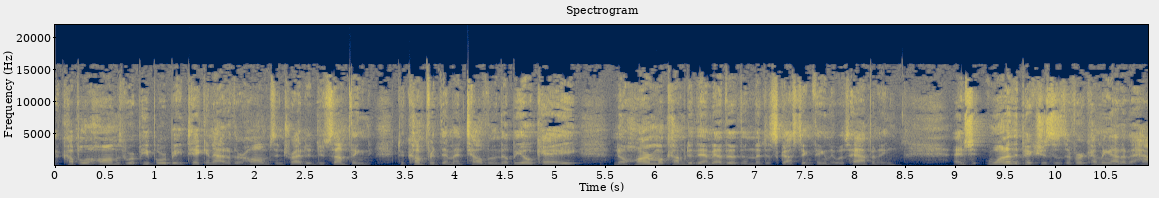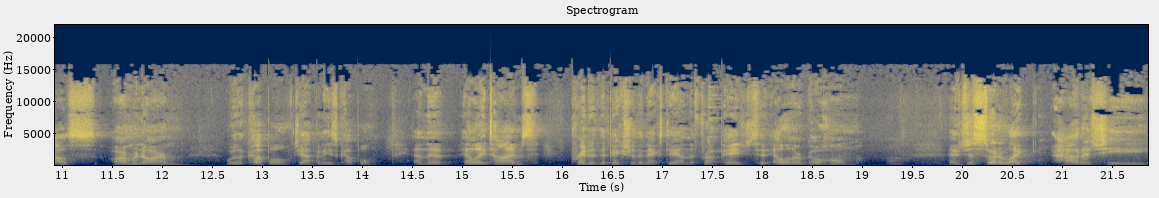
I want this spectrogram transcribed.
a, couple of homes where people were being taken out of their homes and try to do something to comfort them and tell them they'll be okay. No harm will come to them other than the disgusting thing that was happening. And she, one of the pictures is of her coming out of a house, arm in arm, with a couple, Japanese couple. And the LA Times printed the picture the next day on the front page. It said, Eleanor, go home. And it's just sort of like, how did she,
